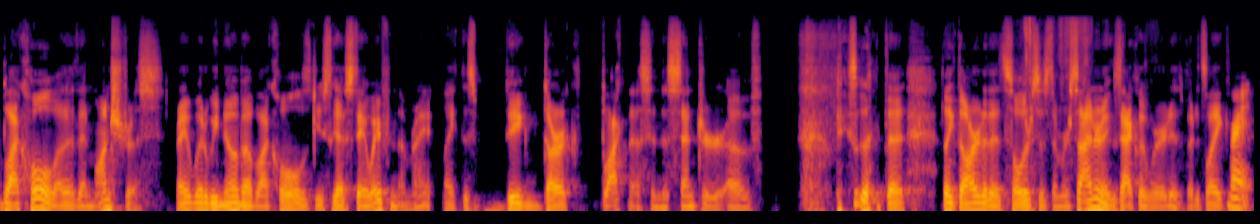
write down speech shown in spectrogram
a black hole other than monstrous, right? What do we know about black holes? You just got to stay away from them, right? Like this big dark blackness in the center of basically like the like the heart of the solar system, or so I don't know exactly where it is, but it's like right.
